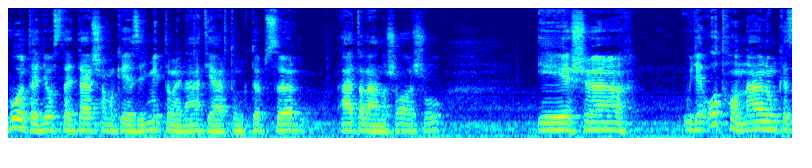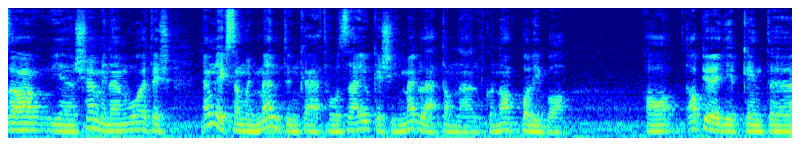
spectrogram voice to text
volt egy osztálytársam, akihez így mit tudom én átjártunk többször, általános alsó, és ö, ugye otthon nálunk ez a ilyen semmi nem volt, és emlékszem, hogy mentünk át hozzájuk, és így megláttam náluk a nappaliba. A apja egyébként ö,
